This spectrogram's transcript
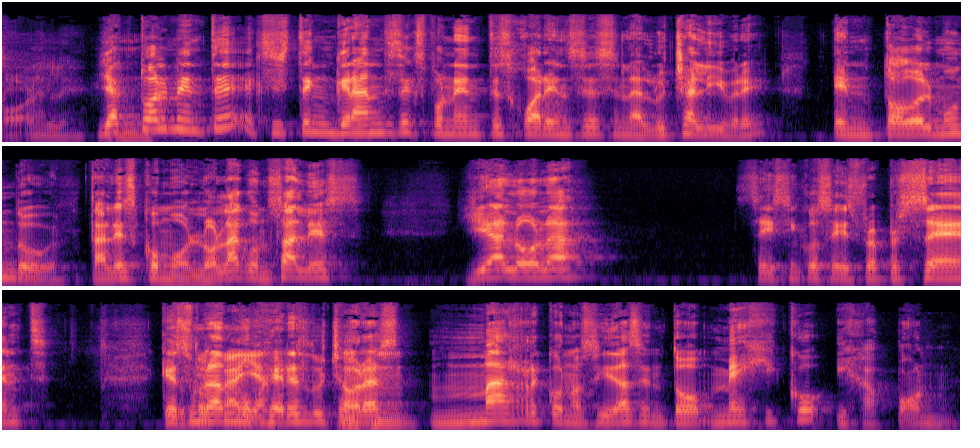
Órale. Y actualmente existen grandes exponentes juarenses en la lucha libre en todo el mundo, güey, tales como Lola González, Yeah Lola, 656 Represent, que es ¿Tu una de las mujeres luchadoras más reconocidas en todo México y Japón.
